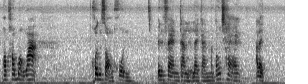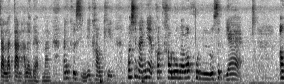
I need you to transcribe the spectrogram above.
เพราะเขามองว่าคนสองคนเป็นแฟนกันหรืออะไรกัน มันต้องแชร์อะไรกันละกันอะไรแบบนั้น นั่นคือสิ่งที่เขาคิด เพราะฉะนั้นเนี่ยเขาเขารู้ไหมว่าคุณรู้สึกแย่ เอา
